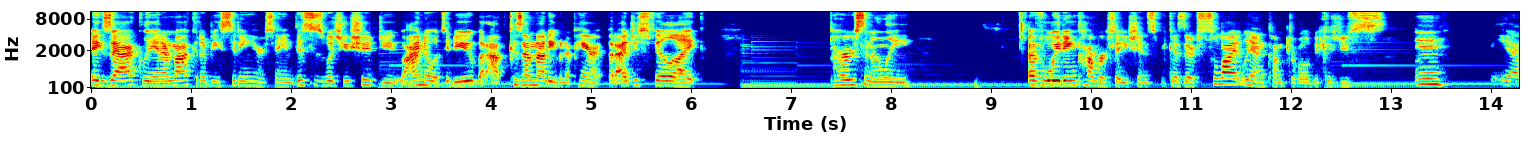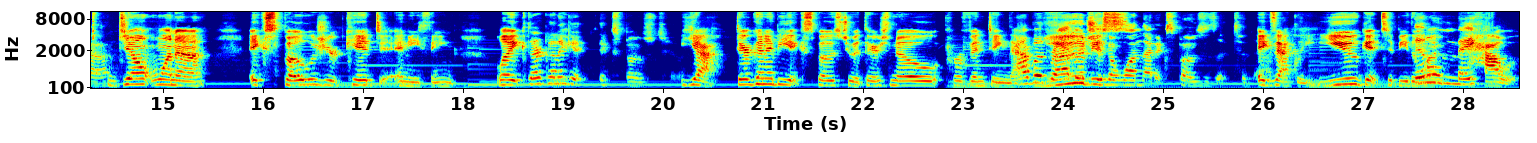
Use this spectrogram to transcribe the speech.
exactly and I'm not going to be sitting here saying this is what you should do. I know what to do, but because I'm not even a parent, but I just feel like personally avoiding conversations because they're slightly uncomfortable because you mm, yeah don't want to expose your kid to anything. Like they're gonna get exposed to. It. Yeah, they're gonna be exposed to it. There's no preventing that. I would you rather just, be the one that exposes it to them. Exactly. You get to be the it'll one. Make, how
